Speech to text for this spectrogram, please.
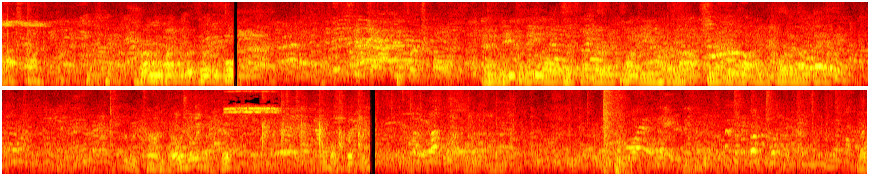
last one. Run by number 34. Feedback the first poll. And he from the Eagles is number 20, Hunter Knox, number one, Cordell Day. Good return, Joey. Yep. Almost 50. That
